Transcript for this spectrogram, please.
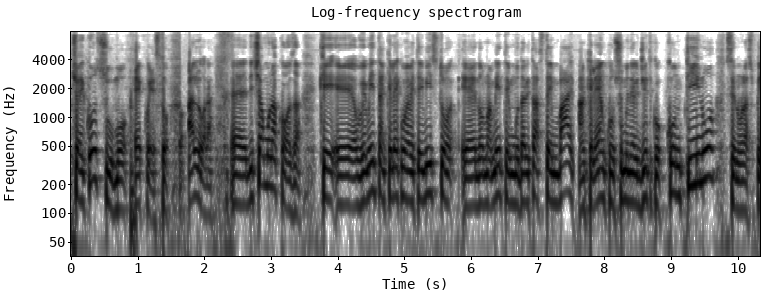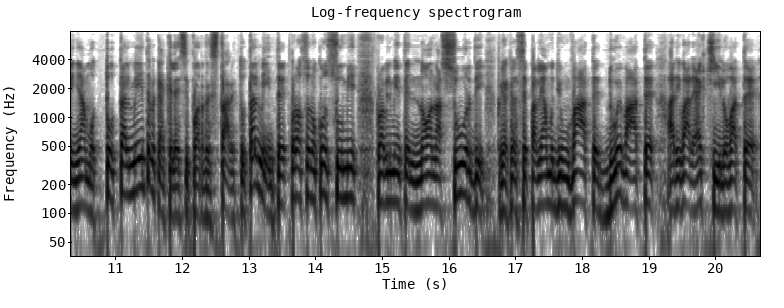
cioè il consumo è questo. Allora eh, diciamo una cosa che eh, ovviamente anche lei come avete visto è normalmente in modalità stand by anche lei ha un consumo energetico continuo se non la spegniamo totalmente perché anche lei si può arrestare totalmente però sono consumi probabilmente non assurdi perché se parliamo di un watt 2 watt arrivare al kilowatt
